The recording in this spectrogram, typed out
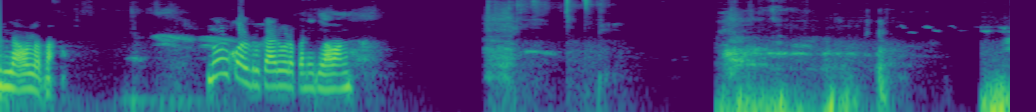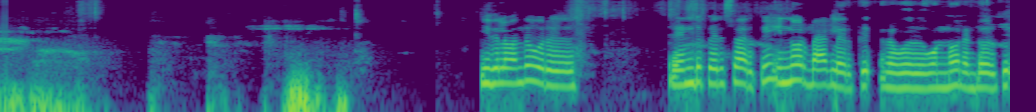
இல்லை அவ்வளோதான் நூல்கோல் இருக்கு அறுவடை பண்ணிக்கலாம் வாங்க. இதில் வந்து ஒரு ரெண்டு பெருசாக இருக்கு இன்னொரு பேக்கில் இருக்கு. ஒரு ஒன்றோ ரெண்டோ இருக்கு.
